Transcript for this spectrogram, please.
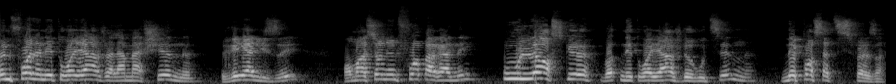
une fois le nettoyage à la machine réalisé, on mentionne une fois par année, ou lorsque votre nettoyage de routine n'est pas satisfaisant.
